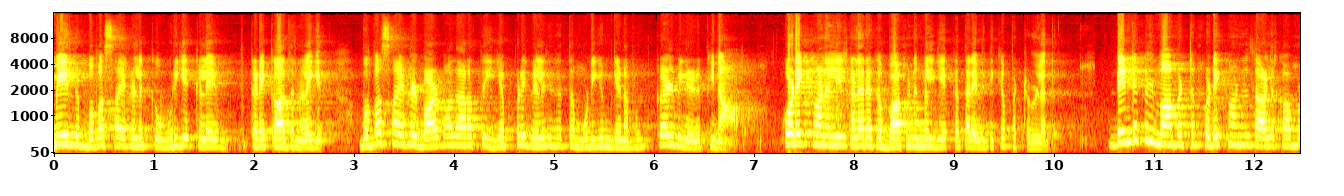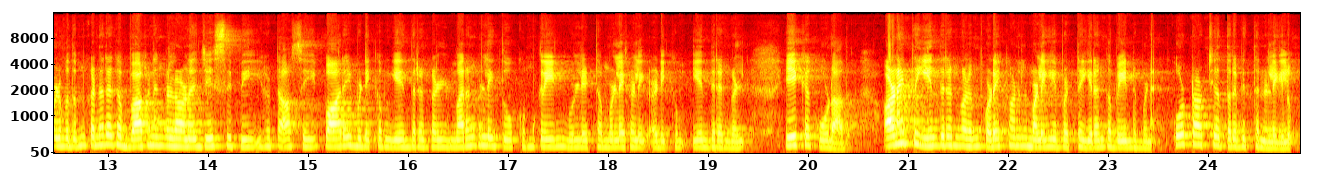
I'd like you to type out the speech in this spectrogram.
மேலும் விவசாயிகளுக்கு உரிய கிளை கிடைக்காத நிலையில் விவசாயிகள் வாழ்வாதாரத்தை எப்படி நிலைநிறுத்த முடியும் எனவும் கேள்வி எழுப்பினார். கொடைக்கானலில் கனரக வாகனங்கள் இயக்க தடை விதிக்கப்பட்டுள்ளது. திண்டுக்கல் மாவட்டம் கொடைக்கானல் தாலுகா முழுவதும் கனரக வாகனங்களான ஜேசிபி ஹட்டாசி பாறை பிடிக்கும் இயந்திரங்கள் மரங்களை தூக்கும் கிரேன் உள்ளிட்ட முளைகளை அடிக்கும் இயந்திரங்கள் இயக்கக்கூடாது. அனைத்து இயந்திரங்களும் கொடைக்கானல் மலையை விட்டு இறங்க வேண்டும் என கோட்டாட்சியர் தெரிவித்த நிலையிலும்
